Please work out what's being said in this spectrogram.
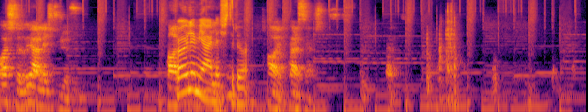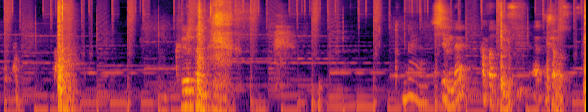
başlığı yerleştiriyorsun. Tarif- Böyle mi yerleştiriyorum? Hayır, ters yerleştiriyorsun. Evet. Kırdım, kırdım. Şimdi kapatıyorsun ve tuşa basıyorsun.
